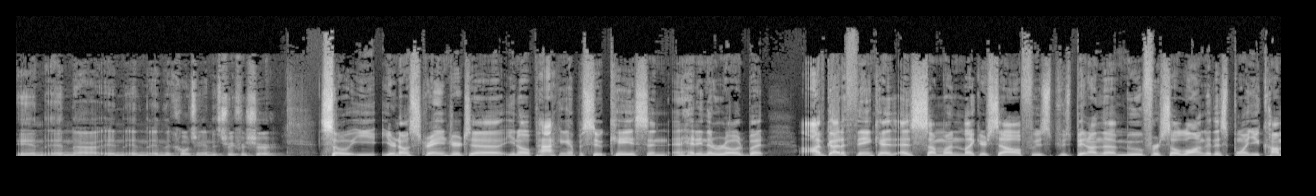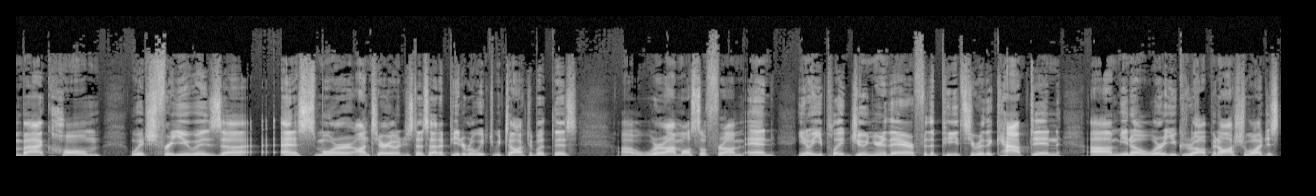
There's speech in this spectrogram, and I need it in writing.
in in uh, in, in in the coaching industry for sure so you're no stranger to you know packing up a suitcase and, and hitting the road, but I've got to think as, as someone like yourself who's who's been on the move for so long at this point, you come back home, which for you is uh, Ennismore, Ontario, just outside of Peterborough. We, we talked about this uh, where I'm also from. And, you know, you played junior there for the Petes. You were the captain, um, you know, where you grew up in Oshawa, just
